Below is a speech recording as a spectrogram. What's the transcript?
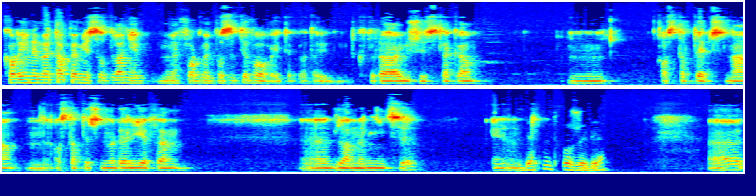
kolejnym etapem jest odlanie formy pozytywowej tego, tej, która już jest taka mm, ostateczna, mm, ostatecznym reliefem e, dla mennicy. E, W jakim tworzywie? E,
